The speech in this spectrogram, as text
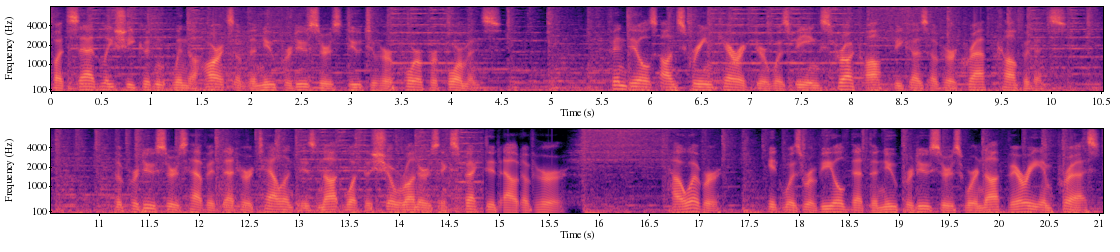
but sadly she couldn't win the hearts of the new producers due to her poor performance. Phindile's on-screen character was being struck off because of her craft competence. The producers have it that her talent is not what the showrunners expected out of her. However, it was revealed that the new producers were not very impressed,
